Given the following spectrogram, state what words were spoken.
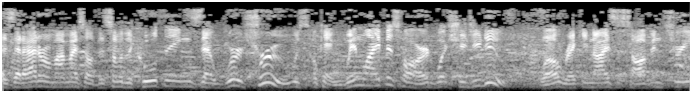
I said I had to remind myself that some of the cool things that were true was okay, when life is hard, what should you do? Well, recognize the sovereignty,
